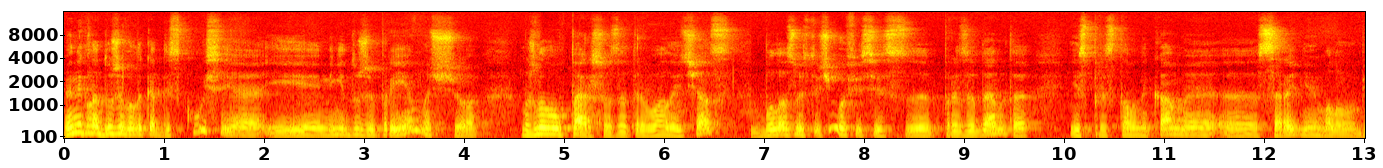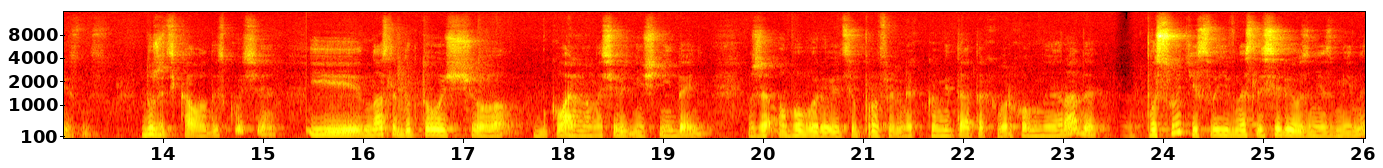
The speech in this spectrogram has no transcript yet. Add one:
Виникла дуже велика дискусія, і мені дуже приємно, що можливо вперше за тривалий час була зустріч офісі з президента із представниками е, середнього і малого бізнесу. Дуже цікава дискусія. І наслідок того, що буквально на сьогоднішній день вже обговорюються в профільних комітетах Верховної Ради, по суті свої внесли серйозні зміни.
